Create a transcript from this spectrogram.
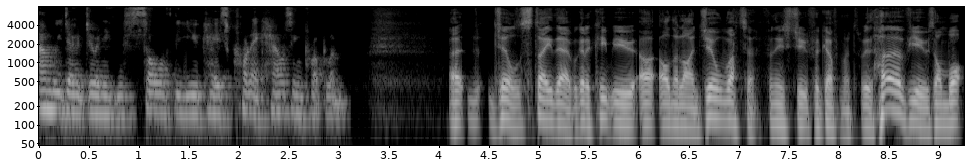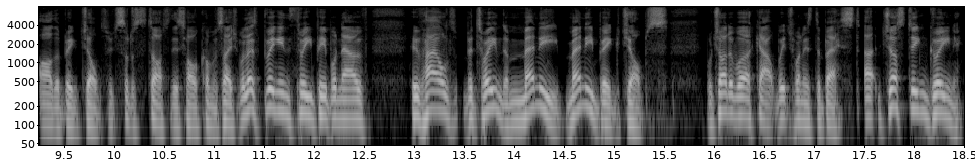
and we don't do anything to solve the UK's chronic housing problem? Uh, Jill, stay there. We're going to keep you uh, on the line. Jill Rutter from the Institute for Government with her views on what are the big jobs, which sort of started this whole conversation. Well, let's bring in three people now who've, who've held between them many, many big jobs. We'll try to work out which one is the best. Uh, Justine Greening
